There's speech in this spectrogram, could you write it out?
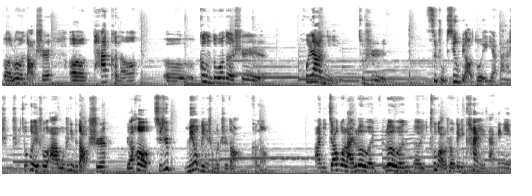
呃论文导师，呃，他可能呃更多的是会让你就是自主性比较多一点吧，是不是？就会说啊，我是你的导师，然后其实没有给你什么指导，可能啊，你交过来论文论文呃初稿的时候给你看一下，给你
